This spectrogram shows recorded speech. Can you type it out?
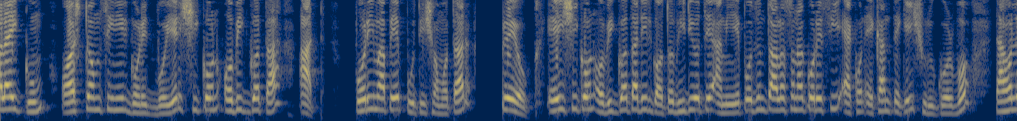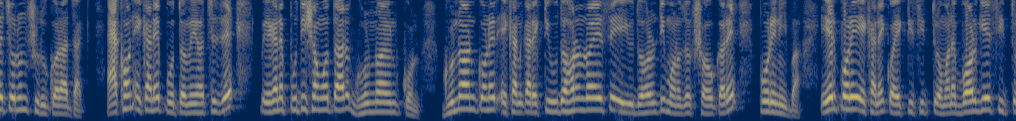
আলাইকুম, অষ্টম শ্রেণির গণিত বইয়ের শিকন অভিজ্ঞতা আট, পরিমাপে প্রতিসমতার প্রয়োগ। এই শিকন অভিজ্ঞতাটির গত ভিডিওতে আমি এ পর্যন্ত আলোচনা করেছি, এখন এখান থেকেই শুরু করব। তাহলে চলুন শুরু করা যাক। এখন এখানে প্রথমে হচ্ছে যে এখানে প্রতিসমতার ঘূর্ণয়ন কোণ। ঘূর্ণয়ন কোণের এখানকার একটি উদাহরণ রয়েছে, এই উদাহরণটি মনোযোগ সহকারে পড়ে নিবা। এরপরে এখানে কয়েকটি চিত্র মানে বর্গের চিত্র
